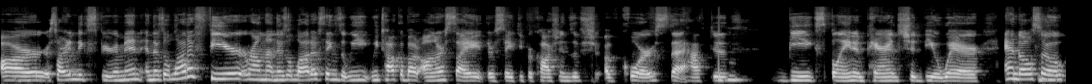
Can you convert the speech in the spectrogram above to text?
are starting to experiment and there's a lot of fear around that and there's a lot of things that we we talk about on our site there's safety precautions of of course that have to mm-hmm. be explained and parents should be aware and also mm-hmm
